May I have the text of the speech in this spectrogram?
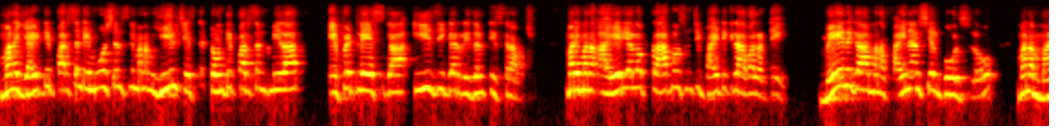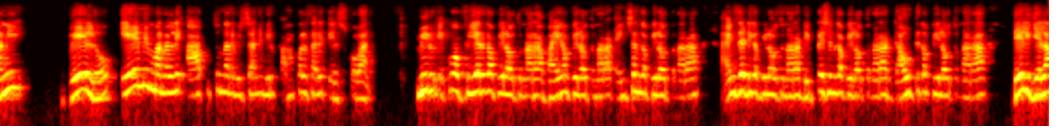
మన ఎయిటీ పర్సెంట్ ఎమోషన్స్ని మనం హీల్ చేస్తే ట్వంటీ పర్సెంట్ మీద ఎఫెక్ట్లెస్గా ఈజీగా రిజల్ట్ తీసుకురావచ్చు. మరి మన ఆ ఏరియాలో ప్రాబ్లమ్స్ నుంచి బయటికి రావాలంటే మెయిన్గా మన ఫైనాన్షియల్ గోల్స్లో మన మనీ వేలో ఏమి మనల్ని ఆపుతుందనే విషయాన్ని మీరు కంపల్సరీ తెలుసుకోవాలి. మీరు ఎక్కువ ఫియర్గా ఫీల్ అవుతున్నారా భయం ఫీల్ అవుతున్నారా టెన్షన్గా ఫీల్ అవుతున్నారా యాంగ్జైటీగా ఫీల్ అవుతున్నారా డిప్రెషన్గా ఫీల్ అవుతున్నారా డౌట్గా ఫీల్ అవుతున్నారా డైలీ ఎలా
